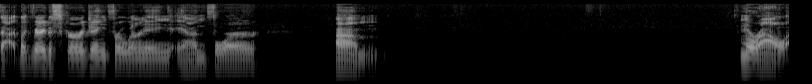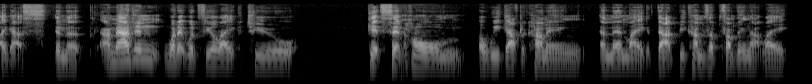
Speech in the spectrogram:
that, like very discouraging for learning and for, um, morale, I guess. In the imagine what it would feel like to get sent home a week after coming and then like that becomes up something that like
